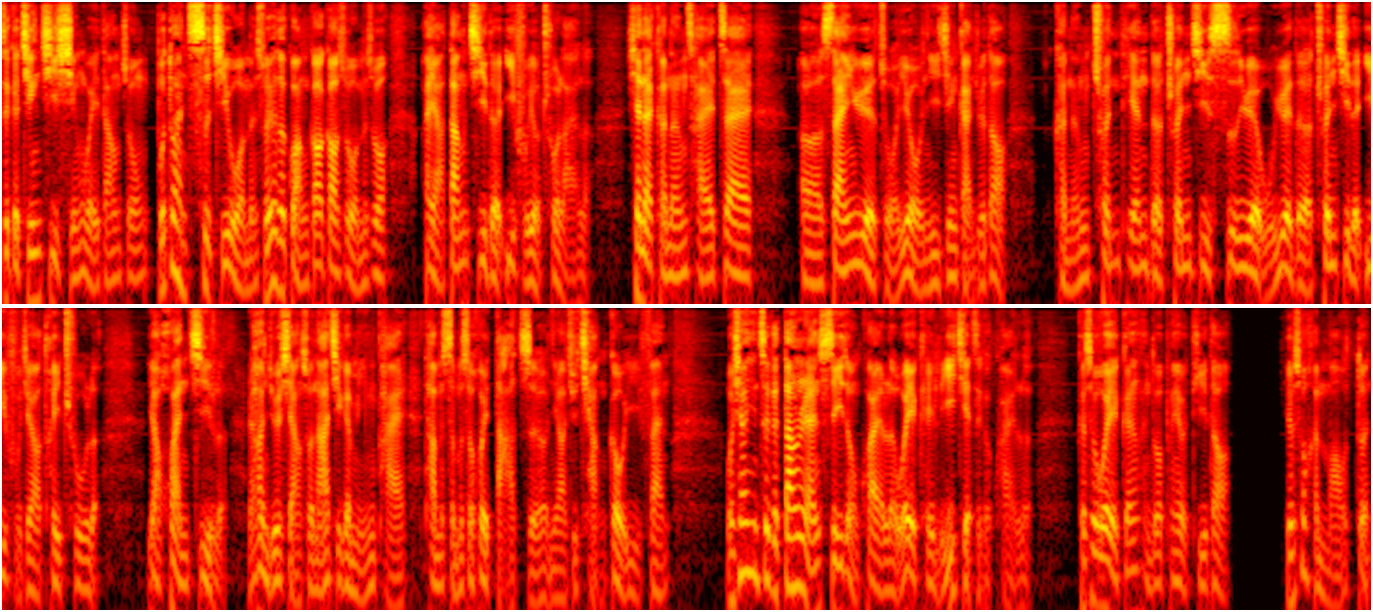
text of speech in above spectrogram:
这个经济行为当中，不断刺激我们。所有的广告告诉我们说：“哎呀，当季的衣服又出来了。”现在可能才在呃三月左右，你已经感觉到可能春天的春季四月、五月的春季的衣服就要推出了，要换季了。然后你就想说，哪几个名牌他们什么时候会打折？你要去抢购一番。我相信这个当然是一种快乐，我也可以理解这个快乐。可是我也跟很多朋友提到，有时候很矛盾，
